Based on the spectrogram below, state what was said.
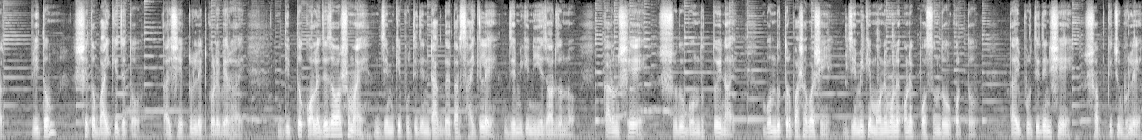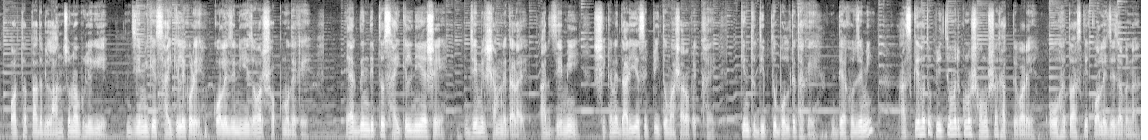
প্রীতম, সে তো বাইকে যেত, তাই সে একটু লেট করে বের হয়। দীপ্ত কলেজে যাওয়ার সময় জেমিকে প্রতিদিন ডাক দেয় তার সাইকেলে জেমিকে নিয়ে যাওয়ার জন্য। কারণ সে শুধু বন্ধুত্বই নয়, বন্ধুত্বর পাশাপাশি জেমিকে মনে মনে অনেক পছন্দও করত। তাই প্রতিদিন সে সব কিছু ভুলে, অর্থাৎ তাদের লাঞ্ছনা ভুলে গিয়ে জেমিকে সাইকেলে করে কলেজে নিয়ে যাওয়ার স্বপ্ন দেখে। একদিন দীপ্ত সাইকেল নিয়ে এসে জেমির সামনে দাঁড়ায়, আর জেমি সেখানে দাঁড়িয়েছে প্রীতম আসার অপেক্ষায়। কিন্তু দীপ্ত বলতে থাকে, দেখো জেমি, আজকে হয়তো প্রীতমের কোনো সমস্যা থাকতে পারে। ও হয়তো আজকে কলেজে যাবে না।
